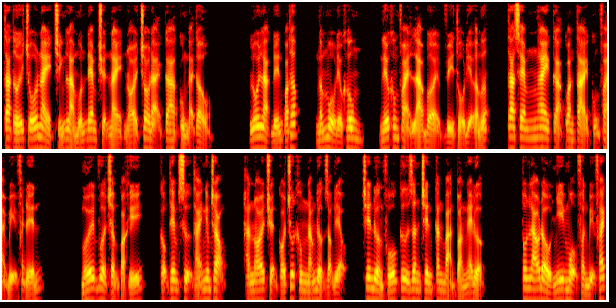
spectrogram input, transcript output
ta tới chỗ này chính là muốn đem chuyện này nói cho đại ca cùng đại tẩu. Lôi lạc đến quá thấp nấm mồ đều không, nếu không phải là bởi vì thổ địa ở mức ta xem ngay cả quan tài cũng phải bị phép đến. Mới vừa chậm quá khí, cộng thêm sự thái nghiêm trọng, hắn nói chuyện có chút không nắm được giọng điệu, trên đường phố cư dân trên căn bản toàn nghe được. Tôn lão đầu nhi mộ phần bị phách.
